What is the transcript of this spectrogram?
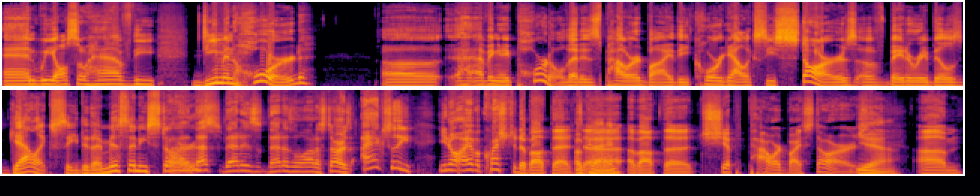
And we also have the Demon Horde uh, having a portal that is powered by the core galaxy stars of Beta Ray Bill's galaxy. Did I miss any stars? Uh, that's that is that is a lot of stars. I actually, you know, I have a question about that. Okay. Uh, about the ship powered by stars. yeah. Um,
